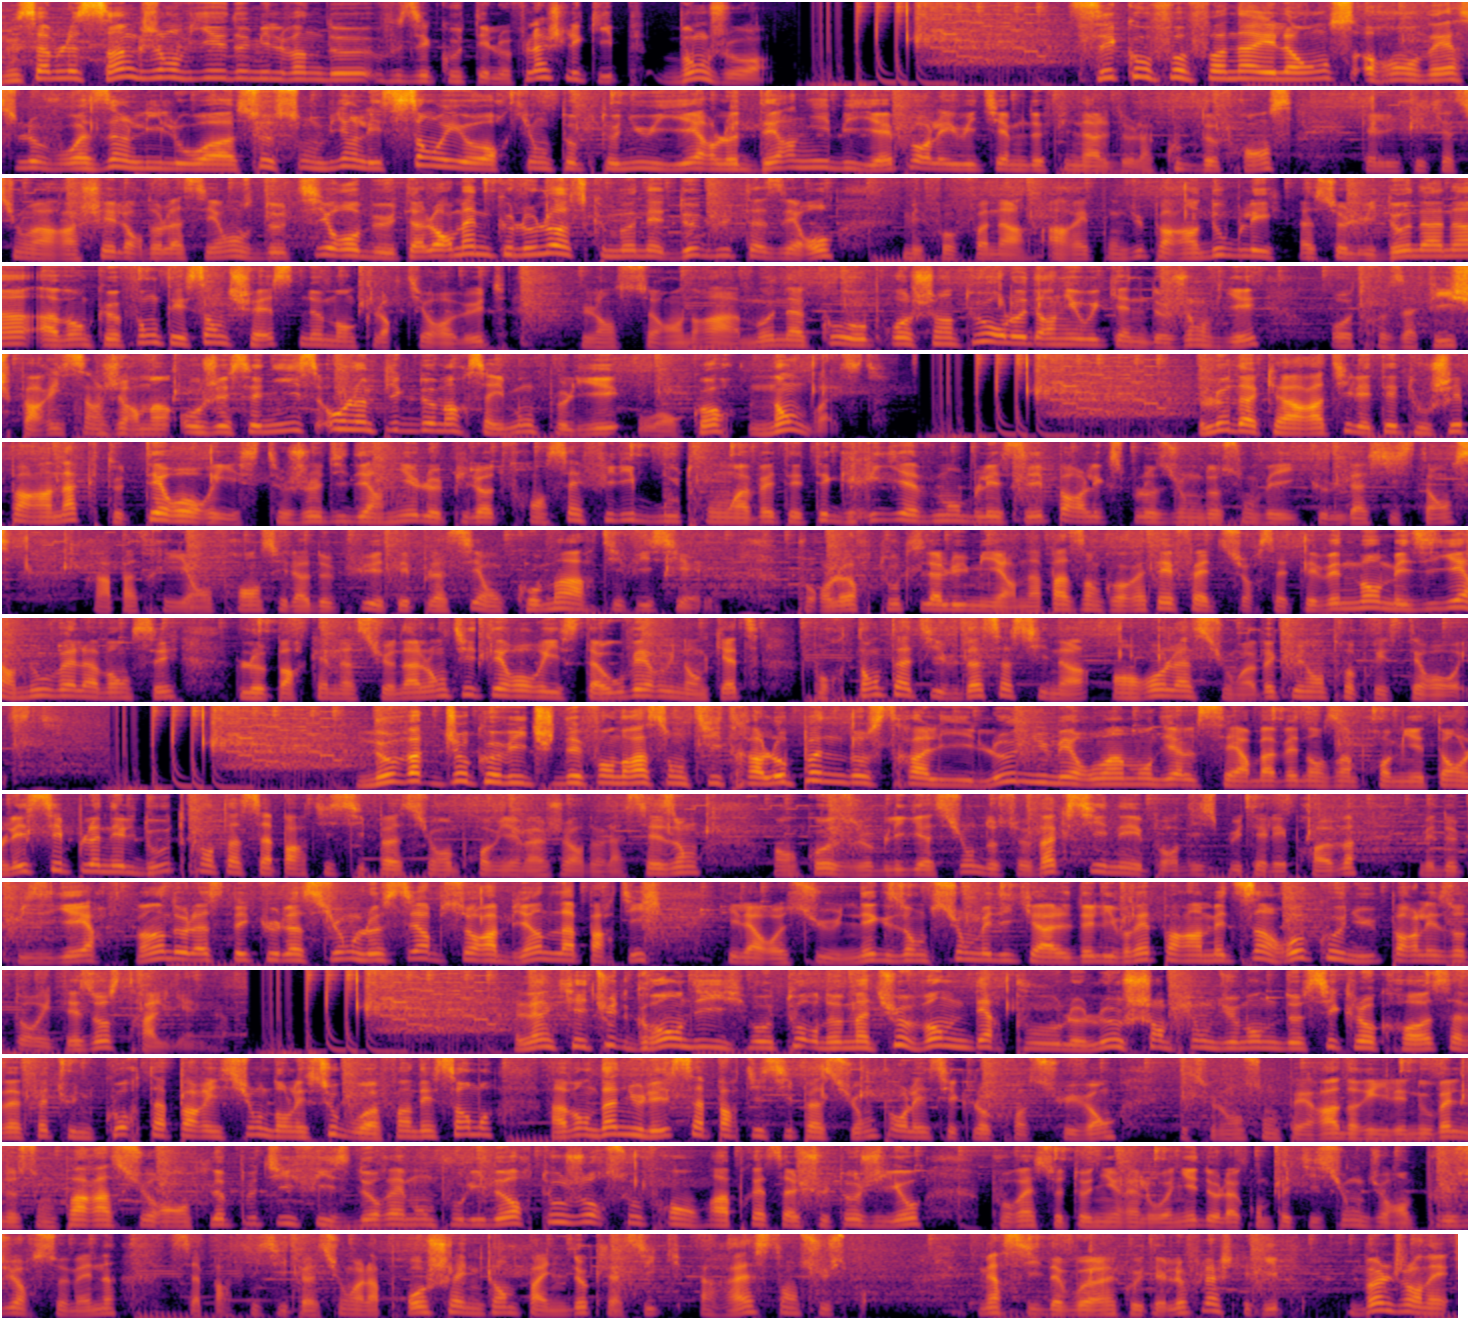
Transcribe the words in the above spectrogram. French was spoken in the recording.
Nous sommes le 5 janvier 2022, vous écoutez le Flash L'équipe, bonjour. Seko Fofana et Lens renversent le voisin lillois. Ce sont bien les 100 et or qui ont obtenu hier le dernier billet pour les huitièmes de finale de la Coupe de France. Qualification arrachée lors de la séance de tir au but, alors même que le LOSC menait 2 buts à 0. Mais Fofana a répondu par un doublé à celui d'Onana avant que Fonte et Sanchez ne manquent leur tir au but. Lens se rendra à Monaco au prochain tour le dernier week-end de janvier. Autres affiches Paris Saint-Germain, OGC Nice, Olympique de Marseille, Montpellier ou encore Nantes-Brest. Le Dakar a-t-il été touché par un acte terroriste? Jeudi dernier, le pilote français Philippe Boutron avait été grièvement blessé par l'explosion de son véhicule d'assistance. Rapatrié en France, il a depuis été placé en coma artificiel. Pour l'heure, toute la lumière n'a pas encore été faite sur cet événement, mais hier, nouvelle avancée, le parquet national antiterroriste a ouvert une enquête pour tentative d'assassinat en relation avec une entreprise terroriste. Novak Djokovic défendra son titre à l'Open d'Australie. Le numéro 1 mondial serbe avait dans un premier temps laissé planer le doute quant à sa participation au premier majeur de la saison, en cause l'obligation de se vacciner pour disputer l'épreuve. Mais depuis hier, fin de la spéculation, le serbe sera bien de la partie. Il a reçu une exemption médicale délivrée par un médecin reconnu par les autorités australiennes. L'inquiétude grandit autour de Mathieu Van Der Poel. Le champion du monde de cyclocross avait fait une courte apparition dans les sous-bois fin décembre avant d'annuler sa participation pour les cyclocross suivants. Et selon son père Adri, les nouvelles ne sont pas rassurantes. Le petit-fils de Raymond Poulidor, toujours souffrant après sa chute au JO, pourrait se tenir éloigné de la compétition durant plusieurs semaines. Sa participation à la prochaine campagne de classique reste en suspens. Merci d'avoir écouté le Flash l'équipe. Bonne journée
